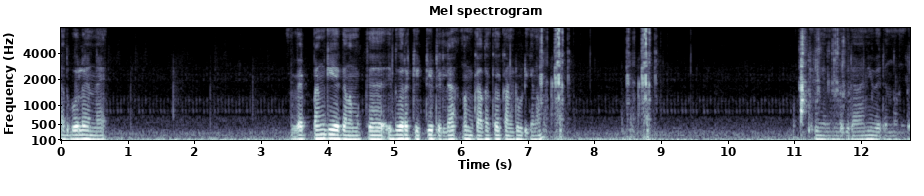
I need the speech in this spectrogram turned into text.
അതുപോലെ തന്നെ വെപ്പൺ കീ ഒക്കെ നമുക്ക് ഇതുവരെ കിട്ടിയിട്ടില്ല. നമുക്ക് അതൊക്കെ കണ്ടുപിടിക്കണം ഓക്കെ നമ്മുടെ ഗ്രാനി വരുന്നുണ്ട്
